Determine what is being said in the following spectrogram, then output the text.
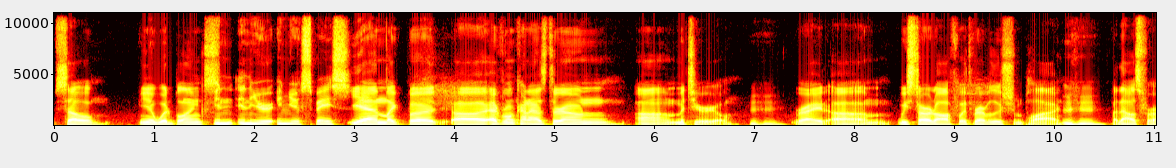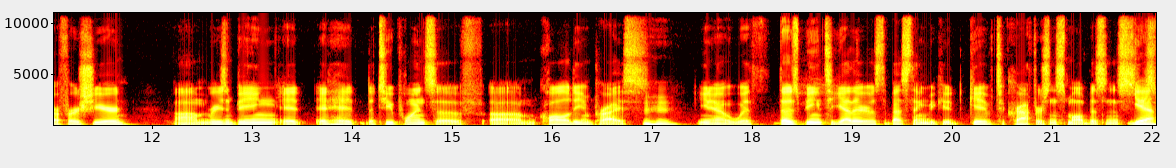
sell, you know, wood blanks. In in your in your space. Yeah, and like, but uh, everyone kind of has their own um, material, Mm-hmm. right? Um, we started off with Revolution Ply, Mm-hmm. but that was for our first year. Um, reason being, it it hit the two points of um, quality and price. Mm-hmm. you know, with those being together, it was the best thing we could give to crafters and small business. Yeah.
